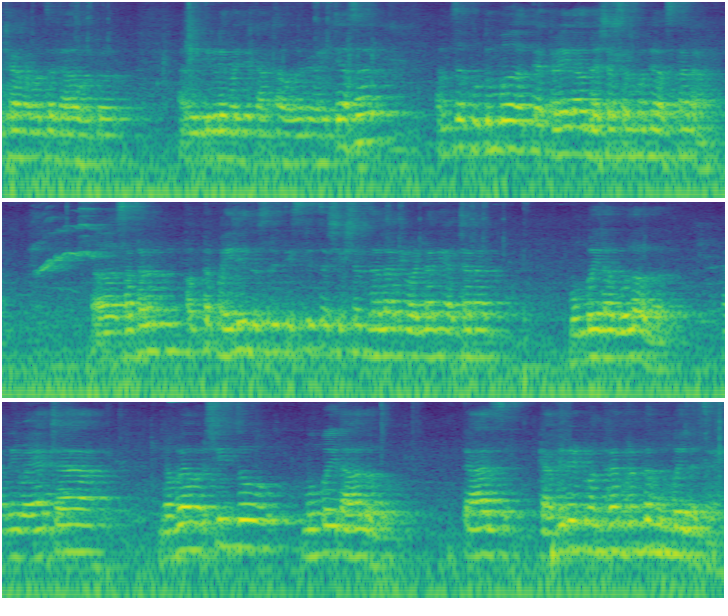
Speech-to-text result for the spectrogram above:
मोठ्या नावाचं गाव होतं. आणि तिकडे माझे काका वगैरे व्हायचे असं आमचं कुटुंब त्या तळेगाव दशासरमध्ये असताना साधारण फक्त पहिली दुसरी तिसरीचं शिक्षण झालं आणि वडिलांनी अचानक मुंबईला बोलावलं. आणि वयाच्या नवव्या वर्षी जो मुंबईला आलो त्या आज कॅबिनेट मंत्र्यांपर्यंत मुंबईलाच आहे.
